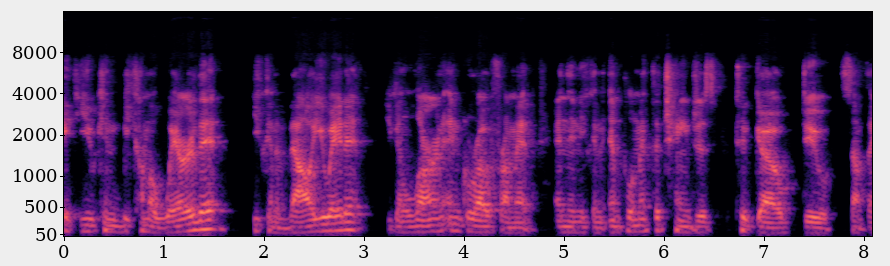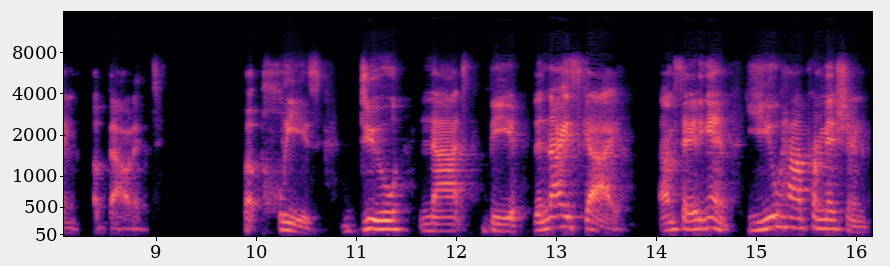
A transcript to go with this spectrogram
if you can become aware of it, you can evaluate it, you can learn and grow from it, and then you can implement the changes to go do something about it. But please do not be the nice guy. I'm saying it again. You have permission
